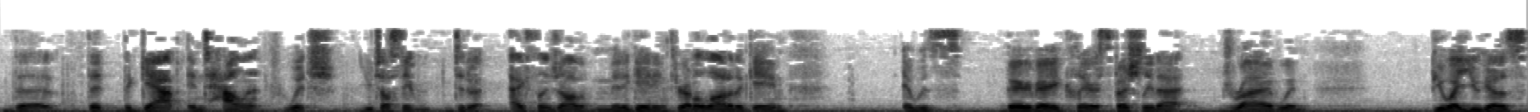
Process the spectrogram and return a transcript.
the the the gap in talent, which Utah State did an excellent job of mitigating throughout a lot of the game. It was very very clear, especially that drive when BYU goes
